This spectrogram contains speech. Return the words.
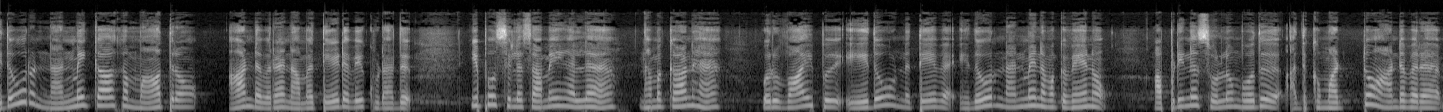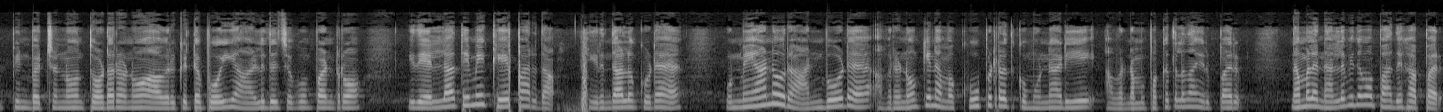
ஏதோ ஒரு நன்மைக்காக மாத்திரம் ஆண்டவரை நாம் தேடவே கூடாது. இப்போது சில சமயங்களில் நமக்கான ஒரு வாய்ப்பு ஏதோ ஒன்று தேவை ஏதோ ஒரு நன்மை நமக்கு வேணும் அப்படின்னு சொல்லும்போது அதுக்கு மட்டும் ஆண்டவரை பின்பற்றணும் தொடரணும் அவர்கிட்ட போய் அழுது ஜெபம் பண்ணுறோம் இது எல்லாத்தையுமே கேட்பார் தான். இருந்தாலும் கூட உண்மையான ஒரு அன்போடு அவரை நோக்கி நம்ம கூப்பிடுறதுக்கு முன்னாடியே அவர் நம்ம பக்கத்தில் தான் இருப்பார். நம்மளை நல்ல விதமாக பாதுகாப்பார்.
